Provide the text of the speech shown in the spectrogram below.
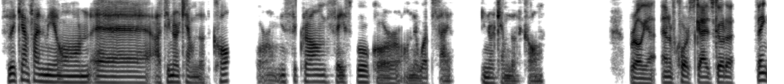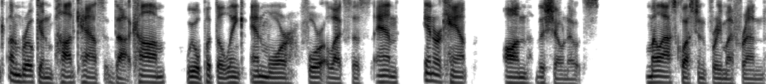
So they can find me on uh, at innercamp.com or on Instagram, Facebook, or on the website, innercamp.com. Brilliant. And of course, guys, go to thinkunbrokenpodcast.com. We will put the link and more for Alexis and InnerCamp on the show notes. My last question for you, my friend.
